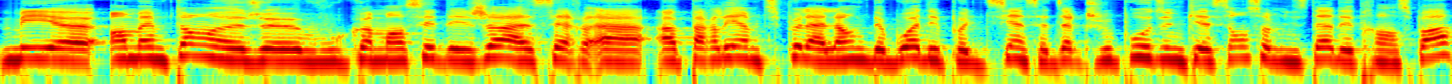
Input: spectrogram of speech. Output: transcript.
mais euh, en même temps, euh, je vous commencez déjà à, à, parler un petit peu la langue de bois des politiciens, c'est-à-dire que je vous pose une question sur le ministère des Transports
